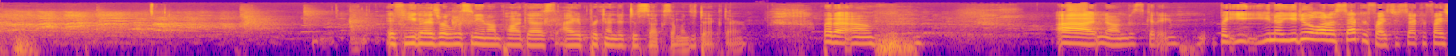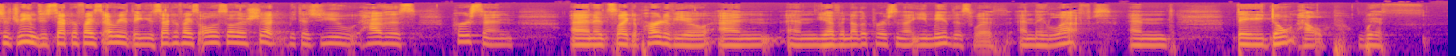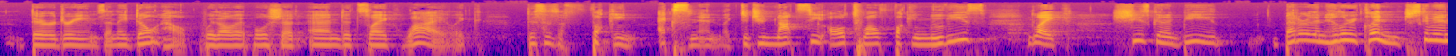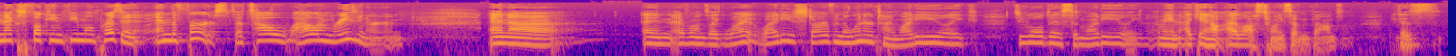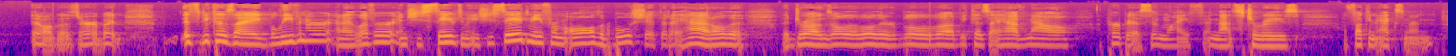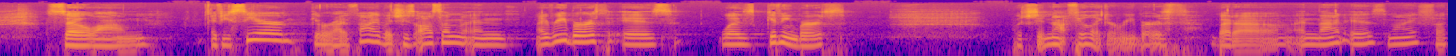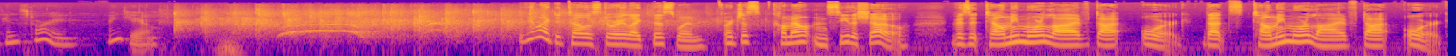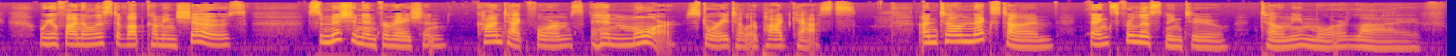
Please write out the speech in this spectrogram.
if you guys are listening on podcast, I pretended to suck someone's dick there. But uh, um, uh, no, I'm just kidding. But you, you know, you do a lot of sacrifice. You sacrifice your dreams. You sacrifice everything. You sacrifice all this other shit because you have this person and it's like a part of you and and you have another person that you made this with and they left and they don't help with their dreams and they don't help with all that bullshit and it's like why? Like this is a fucking x-men. Like did you not see all 12 fucking movies? Like she's gonna be better than hillary clinton. She's gonna be the next fucking female president and the first. That's how how i'm raising her and uh and everyone's like, why, why do you starve in the wintertime? Why do you like do all this? And why do you, like, I mean, I can't help, I lost 27 pounds because it all goes to her, but it's because I believe in her and I love her and she saved me. She saved me from all the bullshit that I had, all the, the drugs, all the other blah, blah, blah, because I have now a purpose in life and that's to raise a fucking X-Men. So, um, if you see her, give her a high five, but she's awesome. And my rebirth is was giving birth which did not feel like a rebirth. But, uh, and that is my fucking story. Thank you. If you'd like to tell a story like this one, or just come out and see the show, visit tellmemorelive.org. That's tellmemorelive.org, where you'll find a list of upcoming shows, submission information, contact forms, and more storyteller podcasts. Until next time, thanks for listening to Tell Me More Live.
